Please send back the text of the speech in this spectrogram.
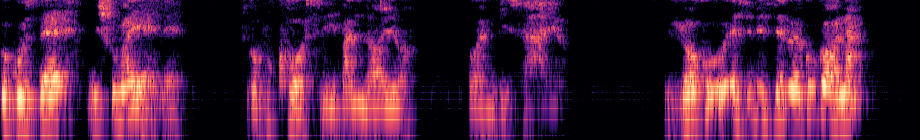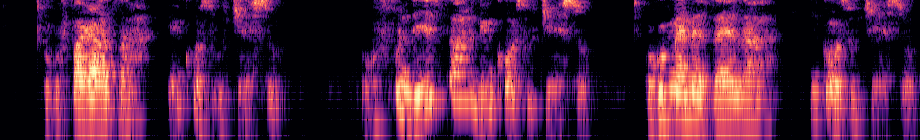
Ukuze nishumayele ngobukhosi baloyo owanibizayo lokhu esibizelwe kukona ukufakaza ngenkosi uJesu ukufundisa ngenkosi uJesu ukumemezela inkosi uJesu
